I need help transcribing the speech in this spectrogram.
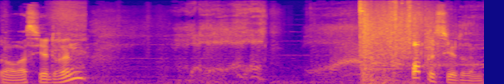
So, was hier drin? Bob ist hier drin.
